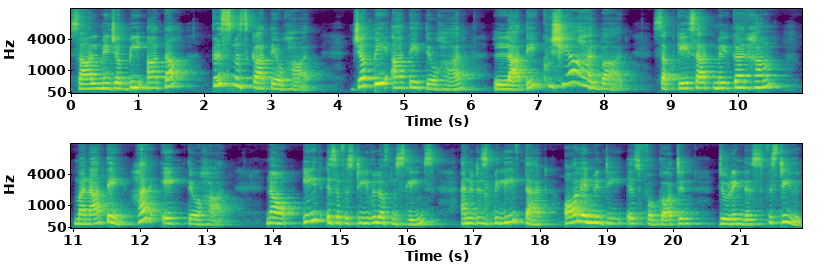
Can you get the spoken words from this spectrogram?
साल में जब भी आता क्रिसमस का त्योहार। जब भी आते त्योहार लाते खुशियाँ हर बार। सबके साथ मिलकर हम मनाते हर एक त्योहार। Now, Eid is a festival of Muslims. And it is believed that all enmity is forgotten during this festival.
